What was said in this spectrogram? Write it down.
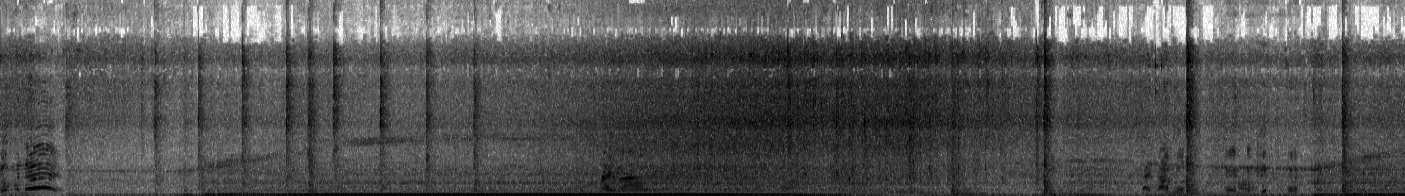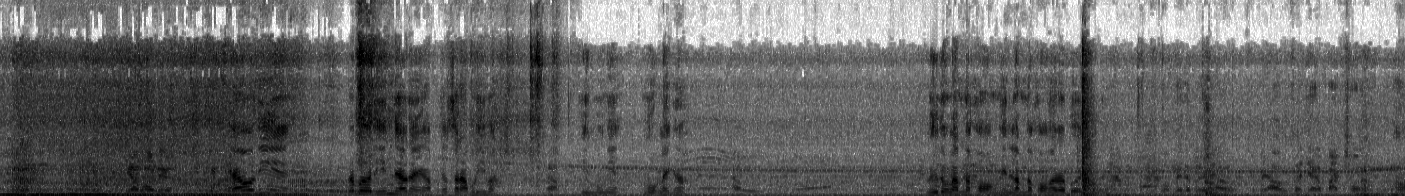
ยกมาเลยใส่มาใส่ตามรถเที่ยวเท่าเดิมแถวนี่ระเบิดหินแถวไหนครับแถวสระบุรีป่ะครับหินพวกเนี้ยหมวกเหล็กเนาะครับ หรือตรงลำตะคองเห็นลำตะคองก็ระเบิดผมไม่ระเบิดแล้วไปเอาส่วนใหญ่กับปากช่องอ๋อ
